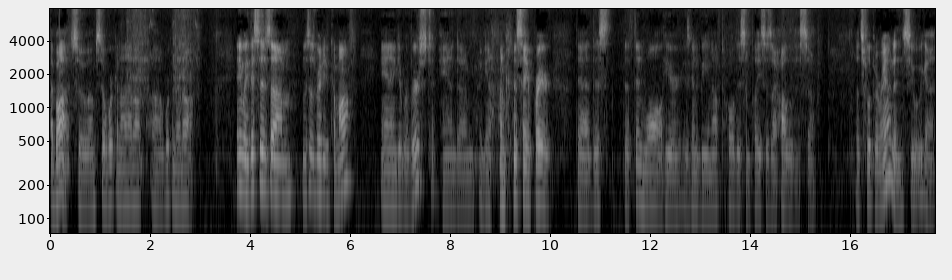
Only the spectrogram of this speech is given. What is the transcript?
I bought, so I'm still working on that, uh, working that off. Anyway, this is um, this is ready to come off and get reversed. And um, again, I'm going to say a prayer that this the thin wall here is going to be enough to hold this in place as I hollow this. So let's flip it around and see what we got.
